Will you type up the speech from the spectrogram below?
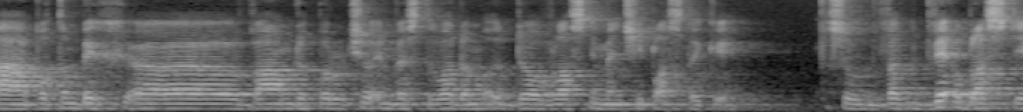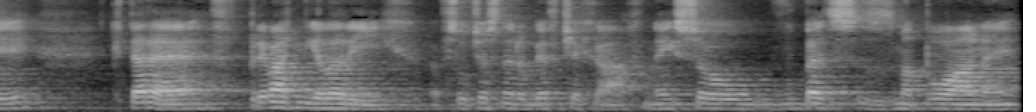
A potom bych eh, vám doporučil investovat do, do vlastně menší plastiky. To jsou dvě oblasti, které v privátních galeriích v současné době v Čechách nejsou vůbec zmapovány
